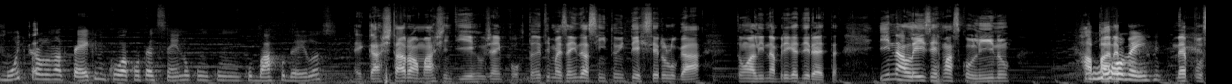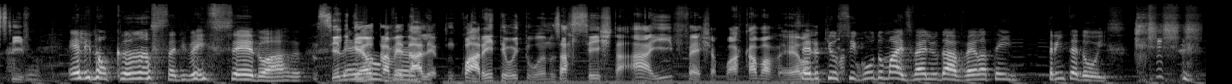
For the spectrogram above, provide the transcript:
muito problema técnico acontecendo com, com, com o barco delas. é, gastaram a margem de erro já importante, mas ainda assim estão em terceiro lugar, estão ali na briga direta. E na laser masculino, rapaz, não é- não é possível. Ele não cansa de vencer, Eduardo. Se ele, ele ganhar outra cansa. medalha com 48 anos, a sexta, aí fecha, pô, acaba a vela. Sendo que o segundo mais velho da vela tem 32.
